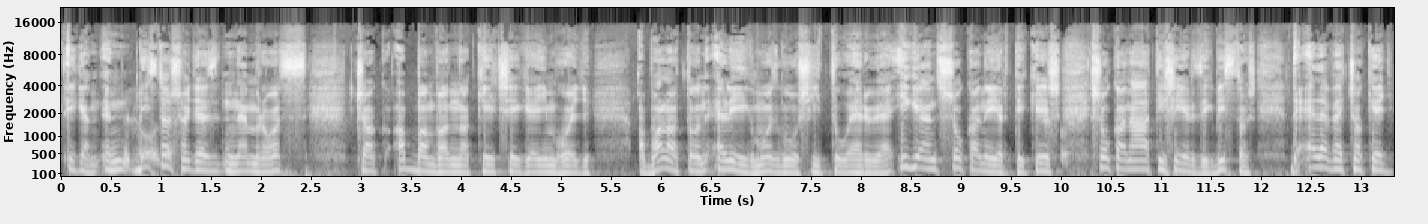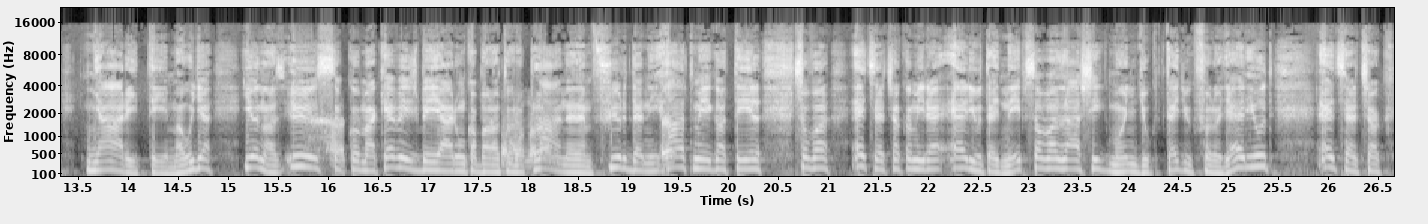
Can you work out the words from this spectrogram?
Igen, biztos, hogy ez nem rossz, csak abban vannak kétségeim, hogy a Balaton elég mozgósító erőe. Igen, sokan értik, és sokan át is érzik, biztos, de eleve csak egy nyári téma, ugye? Jön az ősz, hát, akkor már kevésbé járunk a Balatonon, pláne nem fürdeni, hát még a tél, szóval egyszer csak amire eljut egy népszavazásig, mondjuk tegyük föl, hogy eljut, egyszer csak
